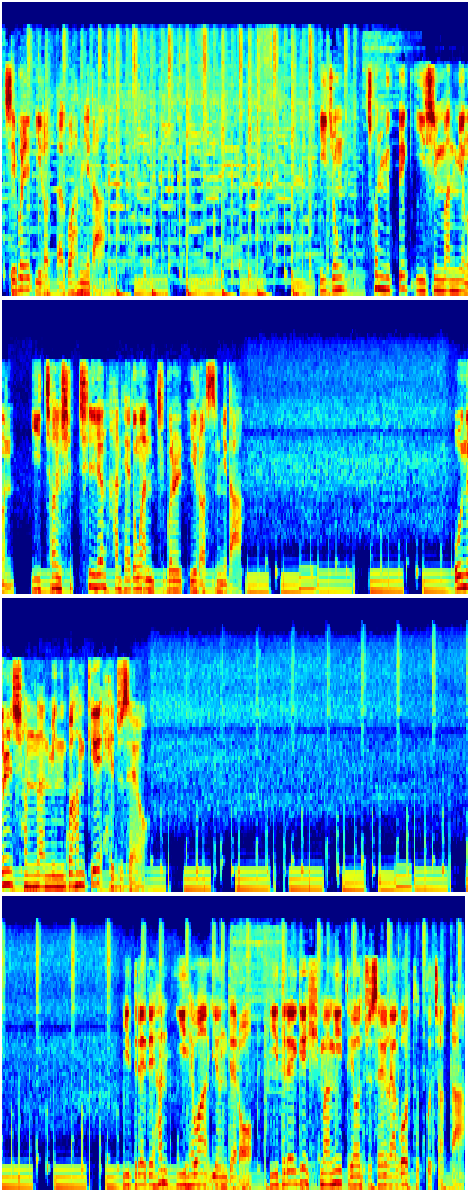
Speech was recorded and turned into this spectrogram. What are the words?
집을 잃었다고 합니다. 이 중 1,620만 명은 2017년 한 해 동안 집을 잃었습니다. 오늘 현난민과 함께 해주세요. 이들에 대한 이해와 연대로 이들에게 희망이 되어주세요라고 덧붙였다.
